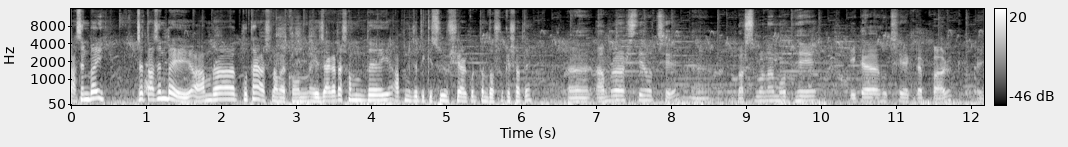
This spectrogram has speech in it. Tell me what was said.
তাসিন ভাই আচ্ছা তাসিন ভাই, আমরা কোথায় আসলাম এখন? এই জায়গাটা সম্বন্ধে আপনি যদি কিছু শেয়ার করতেন দর্শকের সাথে। আমরা আসছি হচ্ছে বার্সেলোনার মধ্যে, এটা হচ্ছে একটা পার্ক। এই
